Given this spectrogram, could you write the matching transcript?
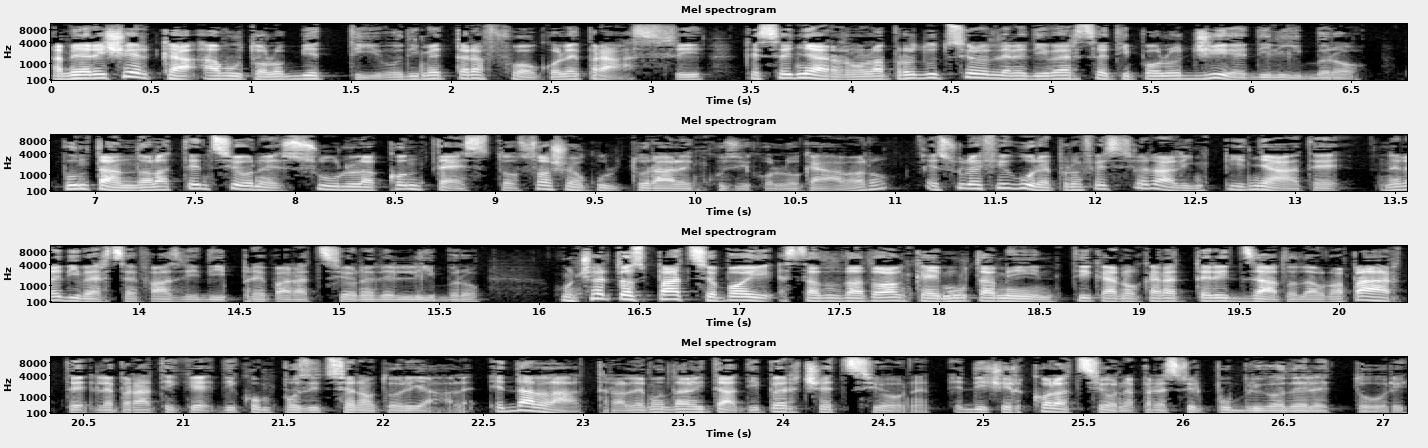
La mia ricerca ha avuto l'obiettivo di mettere a fuoco le prassi che segnarono la produzione delle diverse tipologie di libro, puntando l'attenzione sul contesto socioculturale in cui si collocavano e sulle figure professionali impegnate nelle diverse fasi di preparazione del libro. Un certo spazio poi è stato dato anche ai mutamenti che hanno caratterizzato da una parte le pratiche di composizione autoriale e dall'altra le modalità di percezione e di circolazione presso il pubblico dei lettori.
